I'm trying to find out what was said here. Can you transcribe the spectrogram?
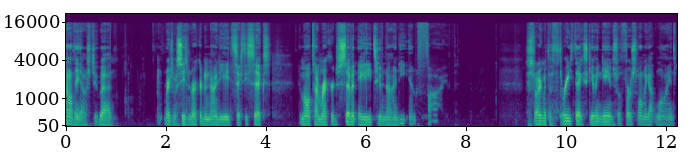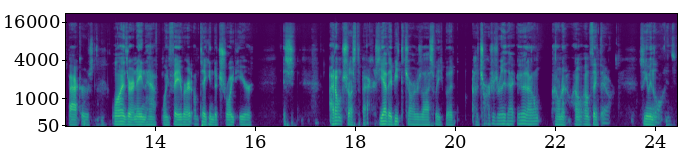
I don't think that was too bad. Brings my season record to 98 66 and my all time record 780 290 and 5. Starting with the three Thanksgiving games. For the first one, we got Lions, Packers. Lions are an eight and a half point favorite. I'm taking Detroit here. It's I don't trust the Packers. Yeah, they beat the Chargers last week, but are the Chargers really that good? I don't I don't know. I don't, I don't think they are. So give me the Lions.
